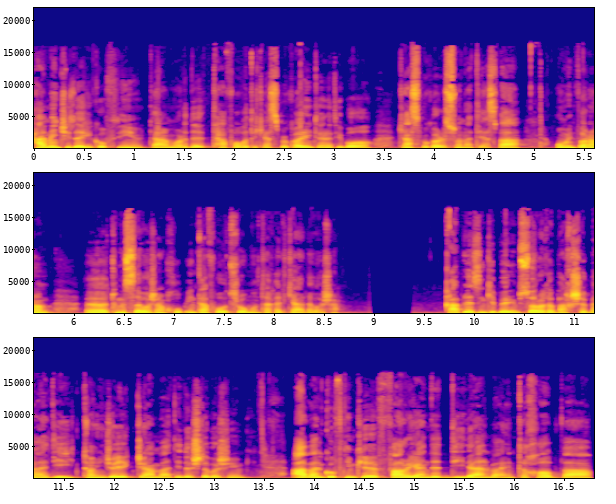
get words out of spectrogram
همین چیزایی که گفتیم در مورد تفاوت کسب و کار اینترنتی با کسب و کار سنتی است و امیدوارم تونسته باشم خوب این تفاوت رو منتقل کرده باشم. قبل از اینکه بریم سراغ بخش بعدی تا اینجا یک جنبندی داشته باشیم. اول گفتیم که فرایند دیدن و انتخاب و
